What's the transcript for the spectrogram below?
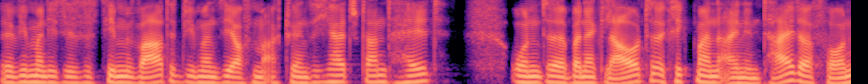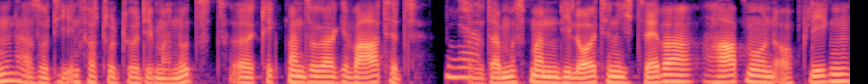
äh, wie man diese Systeme wartet, wie man sie auf dem aktuellen Sicherheitsstand hält. Und äh, bei der Cloud äh, kriegt man einen Teil davon, also die Infrastruktur, die man nutzt, äh, kriegt man sogar gewartet. Ja. Also da muss man die Leute nicht selber haben und auch pflegen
